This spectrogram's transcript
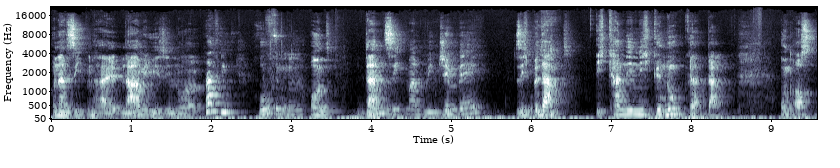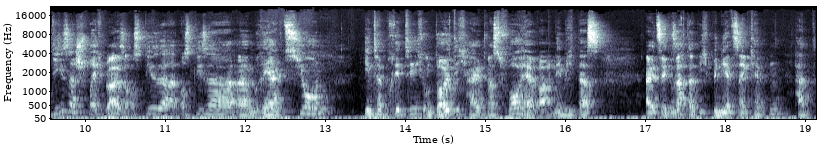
Und dann sieht man halt Nami, wie sie nur Ruffy ruft. Und dann sieht man, wie Jimbei sich bedankt. Ich kann dir nicht genug danken. Und aus dieser Sprechweise, aus dieser, aus dieser ähm, Reaktion interpretiere ich und deute ich halt, was vorher war. Nämlich, dass, als er gesagt hat, ich bin jetzt ein Captain, hat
